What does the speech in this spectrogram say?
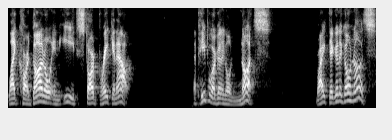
like Cardano and ETH start breaking out? And people are going to go nuts, right? They're going to go nuts.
